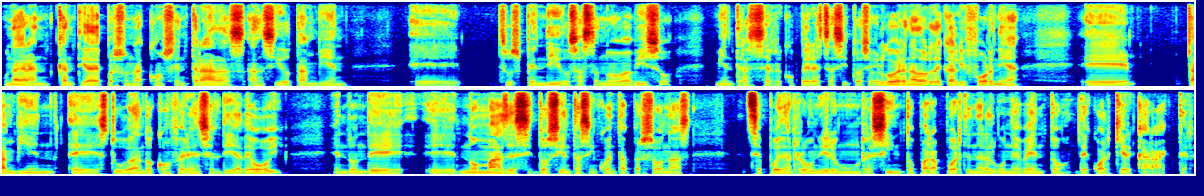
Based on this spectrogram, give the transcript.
una gran cantidad de personas concentradas han sido también eh, suspendidos hasta nuevo aviso mientras se recupera esta situación. El gobernador de California también estuvo dando conferencia el día de hoy en donde no más de 250 personas se pueden reunir en un recinto para poder tener algún evento de cualquier carácter.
